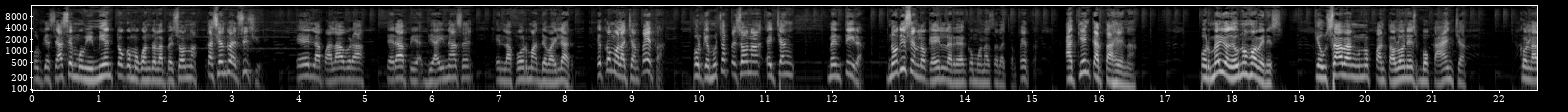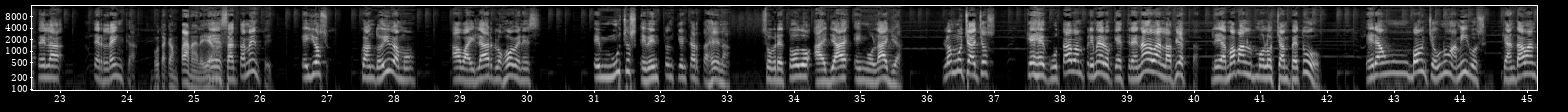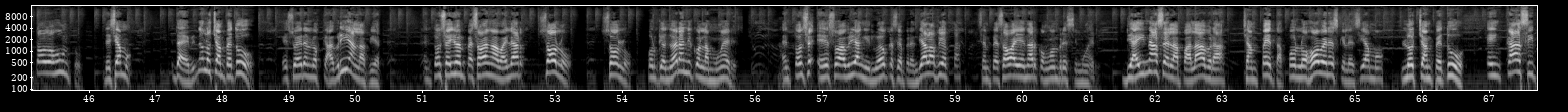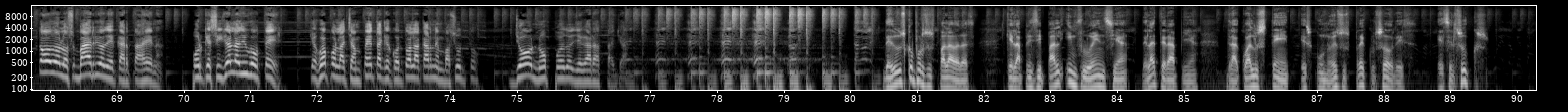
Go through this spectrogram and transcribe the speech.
Porque se hace movimiento como cuando la persona está haciendo ejercicio. Es la palabra terapia. De ahí nace en la forma de bailar. Es como la champeta porque muchas personas echan mentiras. No dicen lo que es la realidad como nace la champeta. Aquí en Cartagena, por medio de unos jóvenes que usaban unos pantalones boca ancha con la tela terlenca. Bota campana le llaman. Exactamente. Ellos, cuando íbamos a bailar los jóvenes, en muchos eventos aquí en Cartagena, sobre todo allá en Olaya, los muchachos que ejecutaban primero, que estrenaban la fiesta. Le llamaban los champetúos. Era un boncho, unos amigos que andaban todos juntos. Decíamos, de no los champetúos. Eso eran los que abrían la fiesta. Entonces ellos empezaban a bailar solo, solo, porque no eran ni con las mujeres. Entonces eso abrían y luego que se prendía la fiesta, se empezaba a llenar con hombres y mujeres. De ahí nace la palabra champeta, por los jóvenes que le decíamos los champetúos en casi todos los barrios de Cartagena. Porque si yo le digo a usted que fue por la champeta que cortó la carne en basulto, yo no puedo llegar hasta allá. Deduzco por sus palabras que la principal influencia de la terapia, de la cual usted es uno de sus precursores, es el sucus.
